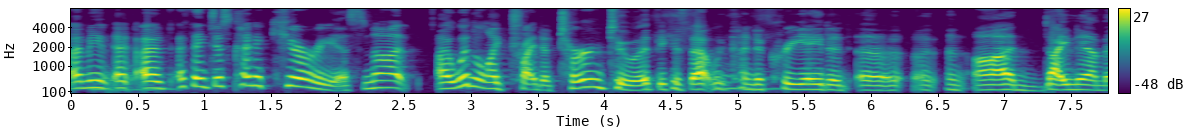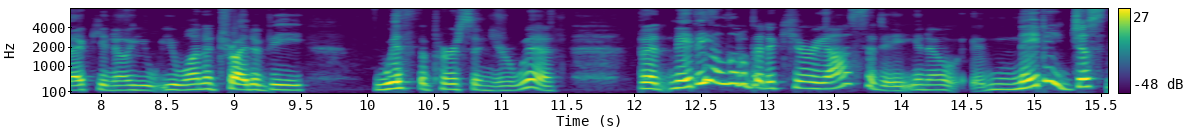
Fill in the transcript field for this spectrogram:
I mean, I, I, think just kind of curious. Not, I wouldn't like try to turn to it because that would kind of create a, a, an odd dynamic. You know, you you want to try to be with the person you're with, but maybe a little bit of curiosity. You know, maybe just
